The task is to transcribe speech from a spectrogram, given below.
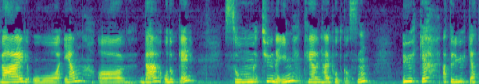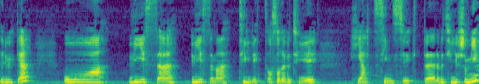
hver og en av deg og dere som tuner inn til denne podkasten uke etter uke etter uke og viser, viser meg tillit. Også det betyr helt sinnssykt. eh, Det betyr så mye.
